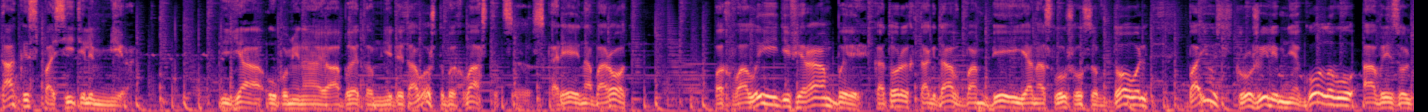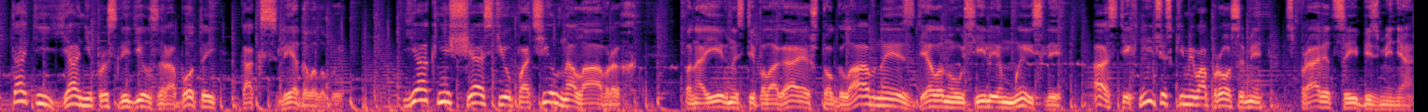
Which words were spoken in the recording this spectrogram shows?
так и Спасителем мира. Я упоминаю об этом не для того, чтобы хвастаться, скорее наоборот. Похвалы и дифирамбы, которых тогда в Бомбее я наслушался вдоволь, боюсь, вскружили мне голову, а в результате я не проследил за работой, как следовало бы. Я, к несчастью, почил на лаврах, по наивности полагая, что главное сделано усилием мысли, а с техническими вопросами справятся и без меня.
